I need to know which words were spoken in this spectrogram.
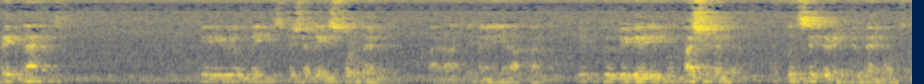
pregnant, we will make special lanes for them para hindi mahihirapan. We to be very compassionate and considerate with them also.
